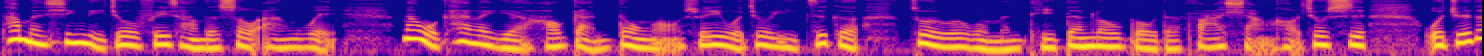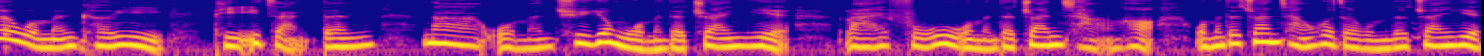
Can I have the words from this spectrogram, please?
他们心里就非常的受安慰。那我看了也好感动哦，所以我就以这个作为我们提灯 logo 的发想哈，就是我觉得我们可以。提一盏灯，那我们去用我们的专业来服务我们的专长哈，我们的专长或者我们的专业，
